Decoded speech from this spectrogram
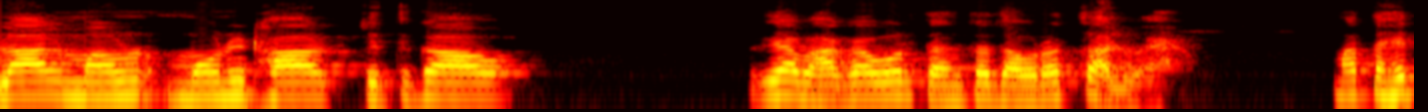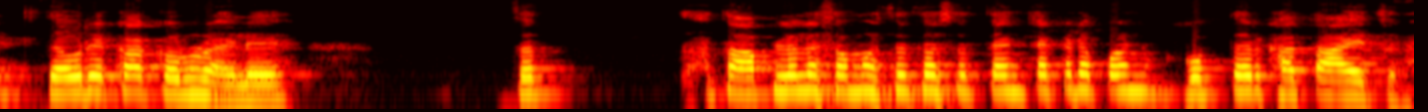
लाल मौ मौनिठार चितगाव या भागावर त्यांचा दौरा चालू आहे. मग आता हे दौरे का करून राहिले? तर आता आपल्याला समजतं तसं त्यांच्याकडे पण गुप्तहेर खातं आहेच ना.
